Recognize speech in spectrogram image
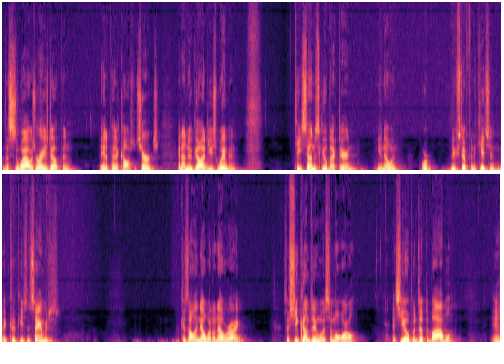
this is the way I was raised up in, in a Pentecostal church, and I knew God used women teach Sunday school back there, and you know, and or do stuff in the kitchen, make cookies and sandwiches. Because I only know what I know, right? So she comes in with some oil, and she opens up the Bible, and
